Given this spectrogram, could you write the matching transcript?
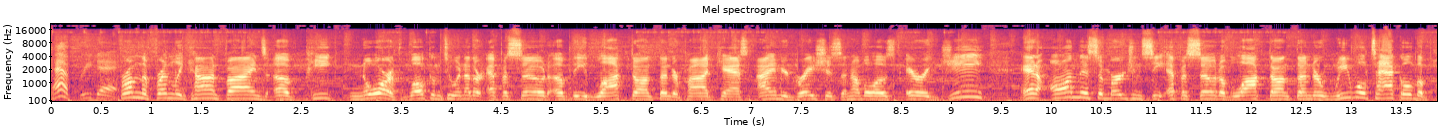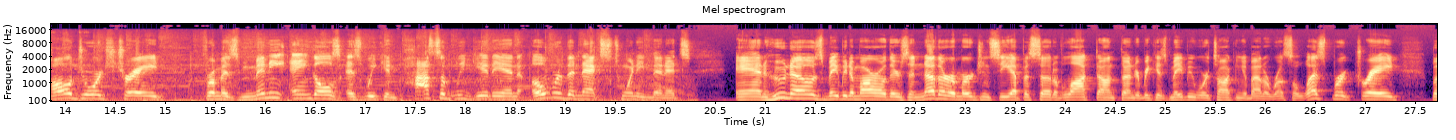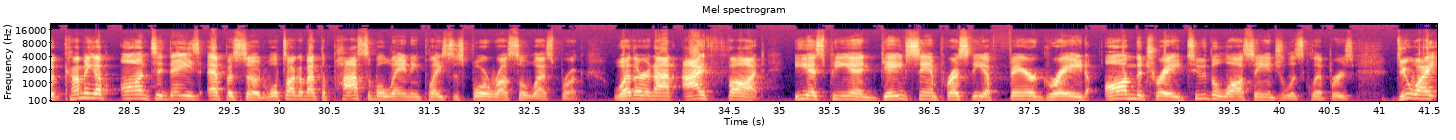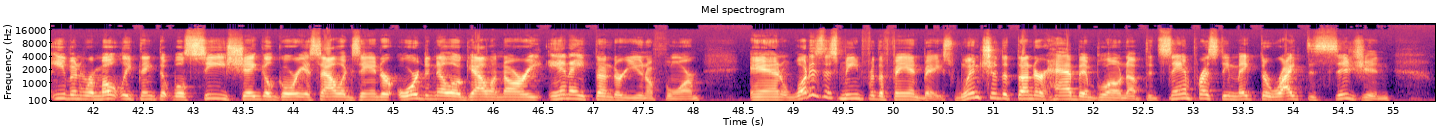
every day. From the friendly confines of Peak North, welcome to another episode of the Locked On Thunder podcast. I am your gracious and humble host, Eric G. And on this emergency episode of Locked On Thunder, we will tackle the Paul George trade from as many angles as we can possibly get in over the next 20 minutes. And who knows, maybe tomorrow there's another emergency episode of Locked on Thunder because maybe we're talking about a Russell Westbrook trade. But coming up on today's episode, we'll talk about the possible landing places for Russell Westbrook. Whether or not I thought ESPN gave Sam Presti a fair grade on the trade to the Los Angeles Clippers. Do I even remotely think that we'll see Shai Gilgeous-Alexander or Danilo Gallinari in a Thunder uniform? And what does this mean for the fan base? When should the Thunder have been blown up? Did Sam Presti make the right decision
